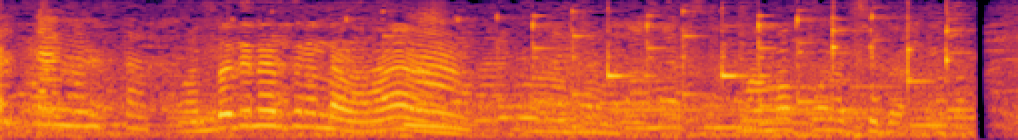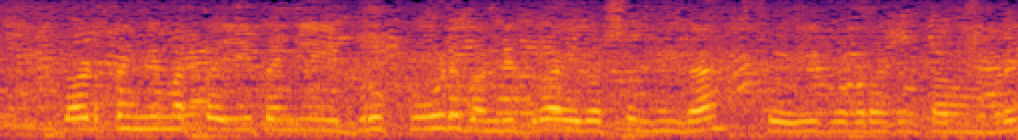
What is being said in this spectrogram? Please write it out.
ಇರ್ತಾನಂತ ಒಂದ ದಿನ ಇರ್ತೀನಲ್ಲ ಮಾಮ ಫೋನ್ ಹಚ್ಚಿದ. ದೊಡ್ಡ ತಂಗಿ ಮತ್ತು ಈ ತಂಗಿ ಇಬ್ರು ಕೂಡಿ ಬಂದಿದ್ರು ಐದು ವರ್ಷದಿಂದ ಸೊ ಈಗ ಬರಕಂತ ನೋಡ್ರಿ.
